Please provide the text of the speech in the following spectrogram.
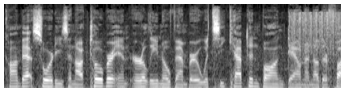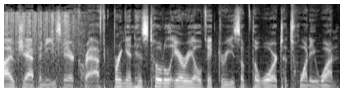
Combat sorties in October and early November would see Captain Bong down another five Japanese aircraft, bringing his total aerial victories of the war to 21.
